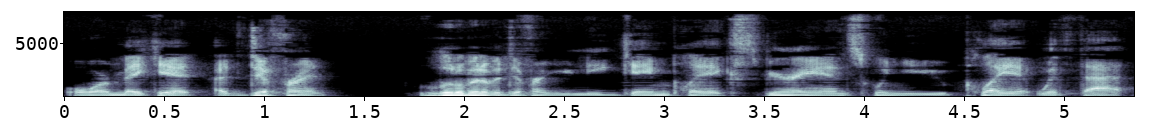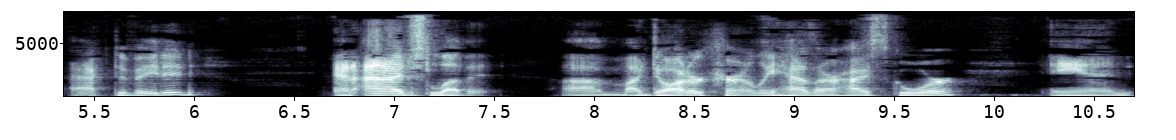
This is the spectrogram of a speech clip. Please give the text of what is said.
or make it a different, little bit of a different, unique gameplay experience when you play it with that activated. And, and I just love it. Um, my daughter currently has our high score, and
